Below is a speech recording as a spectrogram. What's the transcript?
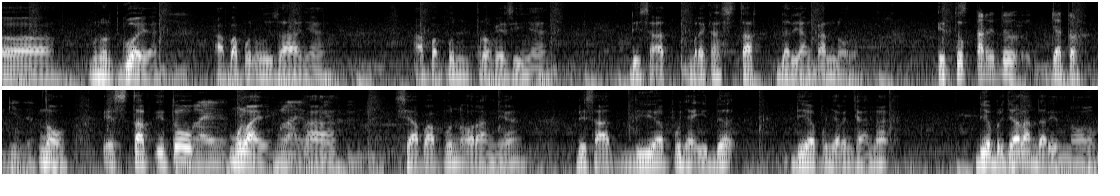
eh, menurut gue ya apa pun usahanya apa pun profesinya di saat mereka start dari angka nol itu start itu jatuh gitu no eh, start itu Mulai- mulai mulai Nah, oke, mulai. Siapa pun orangnya di saat dia punya ide dia punya rencana dia berjalan dari nol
